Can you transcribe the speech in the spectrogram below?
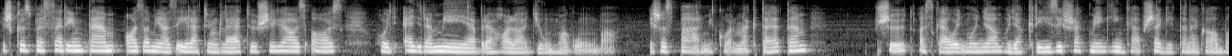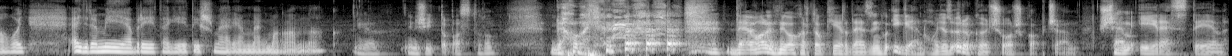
És közben szerintem az, ami az életünk lehetősége, az az, hogy egyre mélyebbre haladjunk magunkba. És azt bármikor megtehetem, Sőt, azt kell, hogy mondjam, hogy a krízisek még inkább segítenek abban, hogy egyre mélyebb rétegét ismerjem meg magamnak. Igen, én is így tapasztalom. De hogy, de valamit még akartam kérdezni, hogy igen, hogy az örökölt sors kapcsán sem éreztél,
